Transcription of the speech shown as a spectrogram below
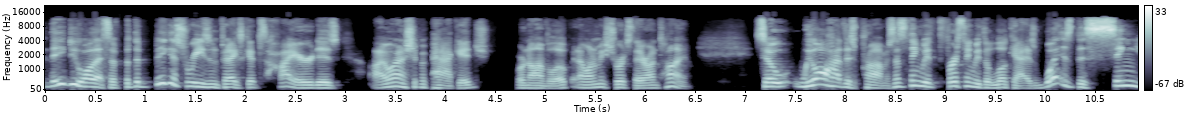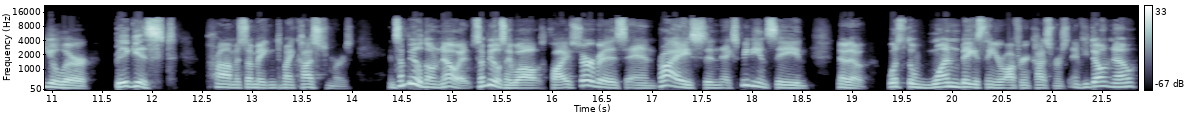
they do all that stuff. But the biggest reason FedEx gets hired is I want to ship a package or an envelope and I want to make sure it's there on time. So we all have this promise. That's the thing with first thing we have to look at is what is the singular biggest promise I'm making to my customers? And some people don't know it. Some people say, well, quality service and price and expediency. And no, no. What's the one biggest thing you're offering customers? And if you don't know,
